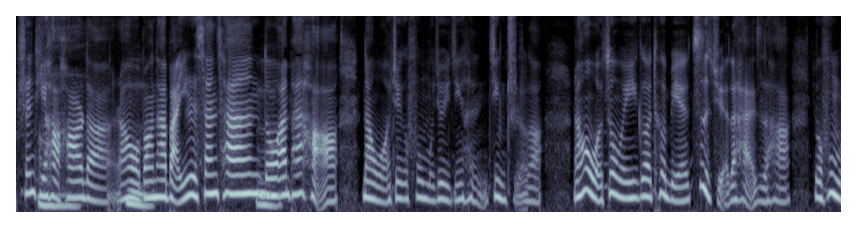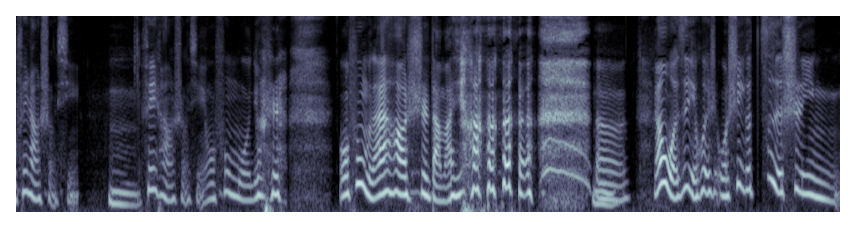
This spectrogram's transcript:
身体好好的，然后我帮他把一日三餐都安排好，那我这个父母就已经很尽职了。然后我作为一个特别自觉的孩子哈，我父母非常省心，嗯，非常省心。我父母就是 我父母的爱好是打麻将，嗯，然后我自己会，我是一个自适应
